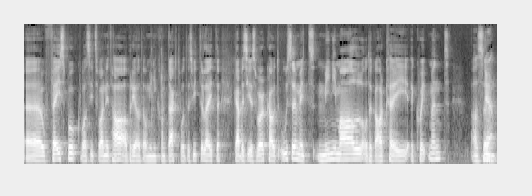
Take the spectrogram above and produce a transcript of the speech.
äh, auf Facebook, was ich zwar nicht habe, aber ich habe da meine Kontakte, die das weiterleiten, geben sie ein Workout raus mit minimal oder gar kein Equipment. Also yeah.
